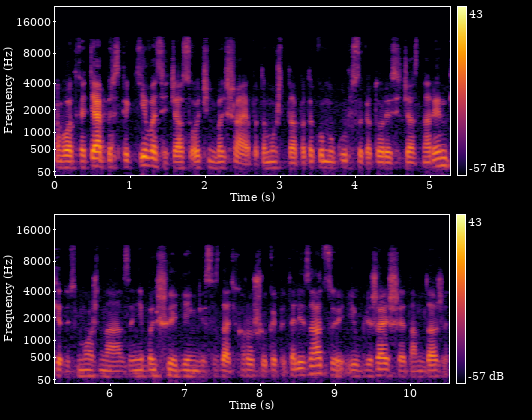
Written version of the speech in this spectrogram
Вот, хотя перспектива сейчас очень большая, потому что по такому курсу, который сейчас на рынке, то есть можно за небольшие деньги создать хорошую капитализацию и в ближайшие там даже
